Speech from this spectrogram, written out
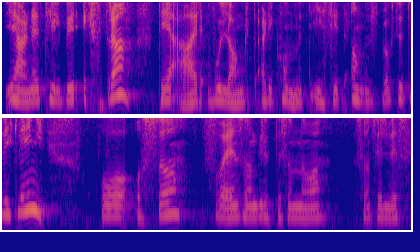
gjerne tilbyr ekstra, det er hvor langt er de kommet i sitt andrespråksutvikling. Og også for en sånn gruppe som nå sannsynligvis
